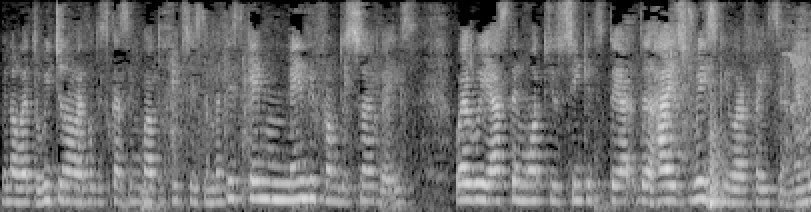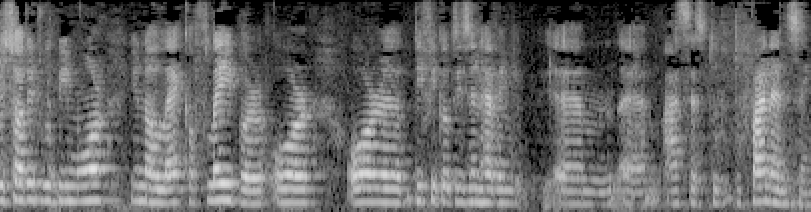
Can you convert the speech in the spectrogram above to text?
you know, at the regional level discussing about the food system. But this came mainly from the surveys, where we asked them what you think is the, the highest risk you are facing, and we thought it would be more, you know, lack of labor or or uh, difficulties in having um, um, access to, to financing.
